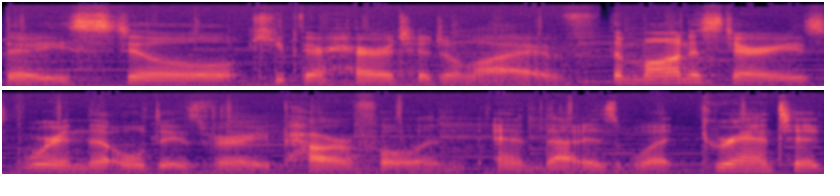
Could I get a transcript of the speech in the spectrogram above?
They still keep their heritage alive. The monasteries were in the old days very powerful, and, and that is what granted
